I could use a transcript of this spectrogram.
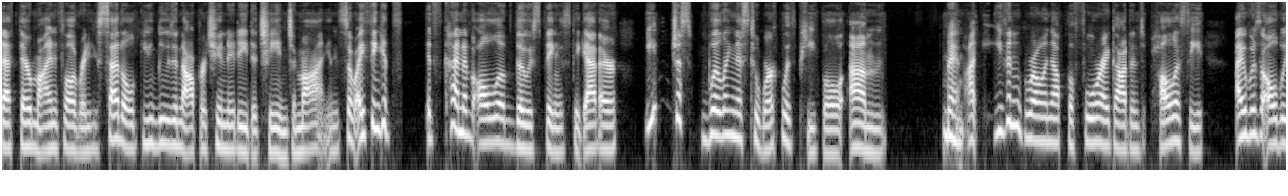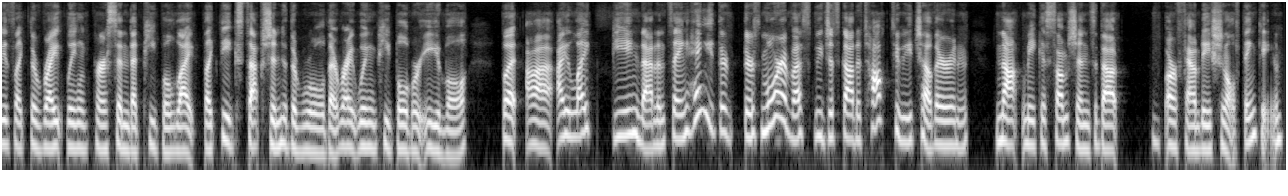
that their mind's already settled, you lose an opportunity to change a mind. So I think it's it's kind of all of those things together. Even just willingness to work with people. Um, man, I, even growing up before I got into policy, I was always like the right wing person that people liked, like the exception to the rule that right wing people were evil. But uh, I like being that and saying, hey, there, there's more of us. We just got to talk to each other and not make assumptions about our foundational thinking.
